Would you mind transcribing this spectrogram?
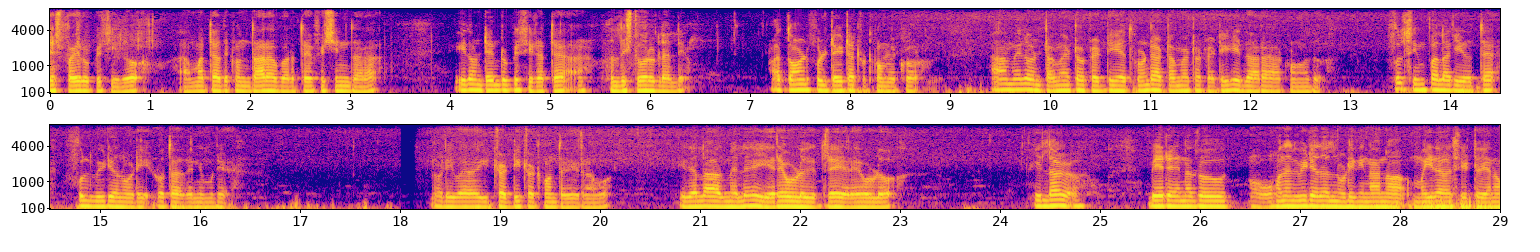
ಜಸ್ಟ್ ಫೈವ್ ರುಪೀಸ್ ಇದು. ಮತ್ತು ಅದಕ್ಕೊಂದು ದಾರ ಬರುತ್ತೆ ಫಿಶಿಂಗ್ ದಾರ. ಇದೊಂದು ಟೆನ್ ರುಪೀಸ್ ಇರುತ್ತೆ ಅಲ್ಲಿ ಸ್ಟೋರ್ಗಳಲ್ಲಿ ಅದು ತೊಗೊಂಡು ಫುಲ್ ಟೈಟಾಗಿ ಉಟ್ಕೊಬೇಕು ಆಮೇಲೆ ಒಂದು ಟೊಮೆಟೊ ಕಡ್ಡಿ ಎತ್ಕೊಂಡು ಆ ಟೊಮೆಟೊ ಕಡ್ಡಿಗೆ ದಾರ ಹಾಕೊಳೋದು. ಫುಲ್ ಸಿಂಪಲ್ ಇರುತ್ತೆ ಫುಲ್ ವೀಡಿಯೋ ನೋಡಿ ಗೊತ್ತಾಗುತ್ತೆ ನಿಮಗೆ. ನೋಡಿ ಇವಾಗ ಈ ಕಡ್ಡಿ ಕಟ್ಕೊತಾ ಇದೀವಿ ನಾವು. ಇದೆಲ್ಲ ಆದಮೇಲೆ ಎರೆಹುಳು ಇದ್ದರೆ ಎರೆಹುಳು. ಇಲ್ಲ, ಬೇರೆ ಏನಾದರೂ, ಒಂದೊಂದು ವೀಡಿಯೋದಲ್ಲಿ ನೋಡಿದ್ದೀನಿ ನಾನು ಮೈದಾ ಹಸಿಟ್ಟು ಏನೋ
